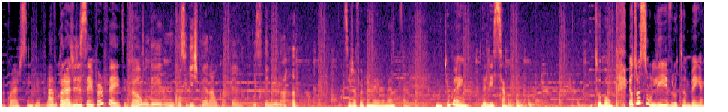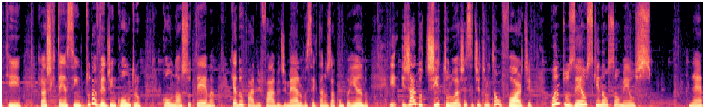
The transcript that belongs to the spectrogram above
A coragem sempre perfeita. A coragem de ser perfeito. Então, Não, dei, não consegui esperar o café você terminar. você já foi primeiro, né? Muito bem. Delícia. Muito bom. Eu trouxe um livro também aqui, que eu acho que tem assim tudo a ver de encontro com o nosso tema, que é do Padre Fábio de Mello, você que está nos acompanhando. E e já do título, eu acho esse título tão forte. Quantos eus que não são meus? Né?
